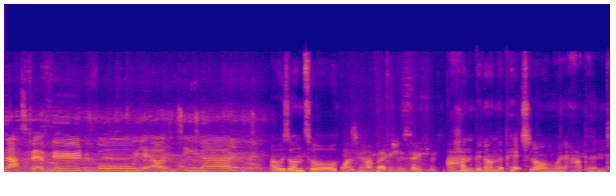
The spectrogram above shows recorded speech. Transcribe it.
Last bit of food before we hit Argentina. I was on tour. Once your hand baggage is safely. I hadn't been on the pitch long when it happened.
